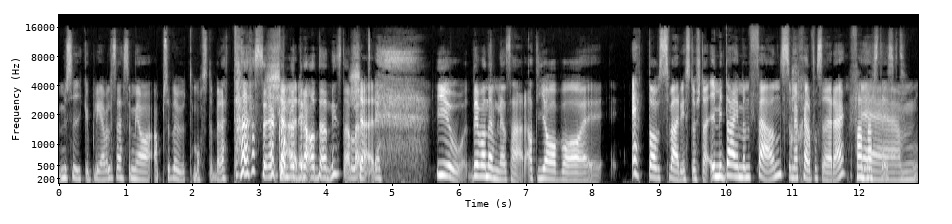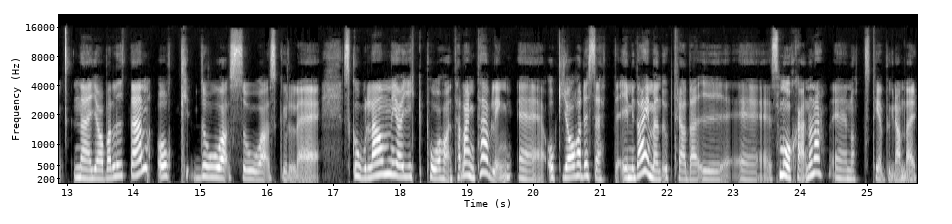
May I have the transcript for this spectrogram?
musikupplevelse som jag absolut måste berätta så jag Kör. kommer dra den istället. Kör! Jo, det var nämligen så här att jag var ett av Sveriges största Amy Diamond-fans, som jag själv får säga det. Fantastiskt. ehm, när jag var liten och då så skulle skolan jag gick på ha en talangtävling eh, och jag hade sett Amy Diamond uppträda i eh, Småstjärnorna, eh, något tv-program där,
